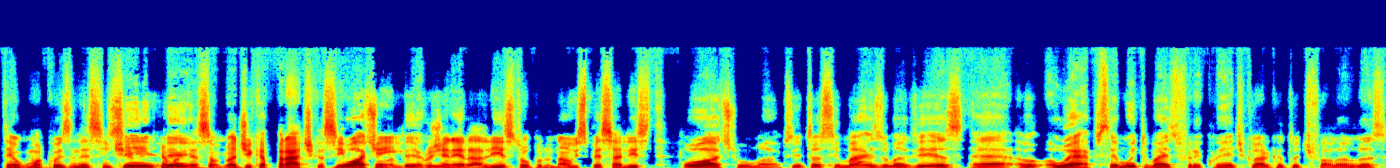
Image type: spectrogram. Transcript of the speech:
Tem alguma coisa nesse sentido Sim, que chama atenção? Uma dica prática, assim, para quem? Para o generalista ou para o não especialista? Ótimo, Marcos. Então, assim, mais uma vez, é, o, o é muito mais frequente, claro que eu estou te falando das.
